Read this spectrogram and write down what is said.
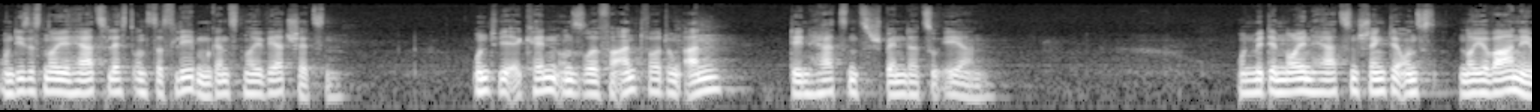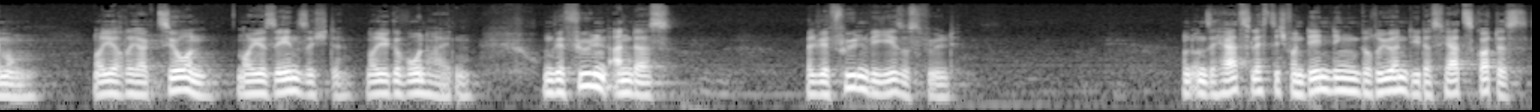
Und dieses neue Herz lässt uns das Leben ganz neu wertschätzen. Und wir erkennen unsere Verantwortung an, den Herzensspender zu ehren. Und mit dem neuen Herzen schenkt er uns neue Wahrnehmung, neue Reaktionen, neue Sehnsüchte, neue Gewohnheiten. Und wir fühlen anders, weil wir fühlen, wie Jesus fühlt. Und unser Herz lässt sich von den Dingen berühren, die das Herz Gottes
